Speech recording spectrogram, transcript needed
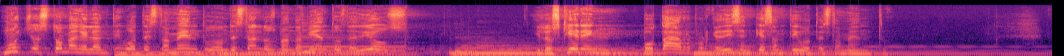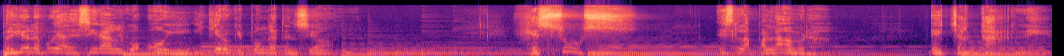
Muchos toman el Antiguo Testamento donde están los mandamientos de Dios y los quieren votar porque dicen que es Antiguo Testamento. Pero yo les voy a decir algo hoy y quiero que ponga atención. Jesús es la palabra hecha carne.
